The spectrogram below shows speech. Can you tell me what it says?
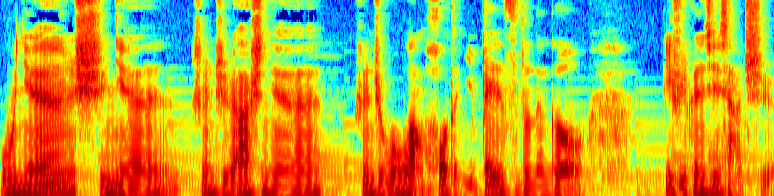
五年、十年，甚至二十年，甚至我往后的一辈子都能够一直更新下去。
